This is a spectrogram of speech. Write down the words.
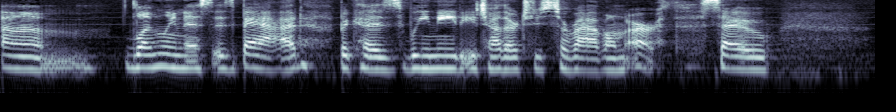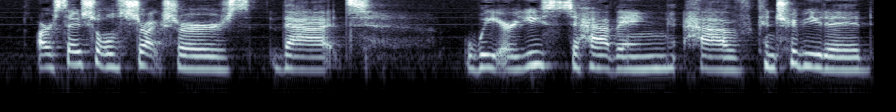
um, loneliness is bad because we need each other to survive on Earth. So, our social structures that we are used to having have contributed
